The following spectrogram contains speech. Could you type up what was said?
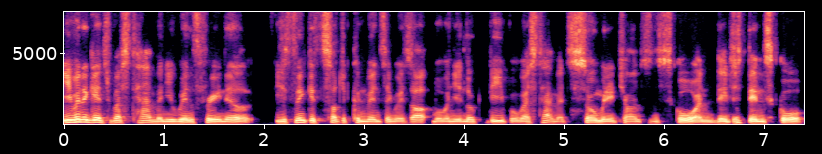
even against West Ham, when you win 3 0, you think it's such a convincing result. But when you look deeper, West Ham had so many chances to score and they just didn't score.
